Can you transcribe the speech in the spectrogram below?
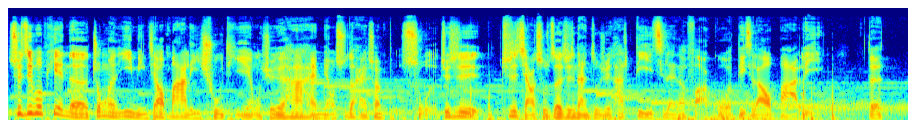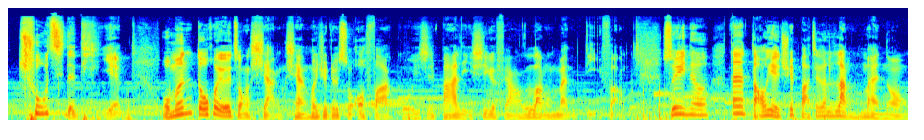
所以这部片的中文译名叫《巴黎初体验》，我觉得他还描述的还算不错的，就是就是讲述这就是男主角他第一次来到法国，第一次来到巴黎的初次的体验，我们都会有一种想象，会觉得说，哦，法国也是巴黎，是一个非常浪漫的地方。所以呢，但是导演却把这个浪漫哦，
